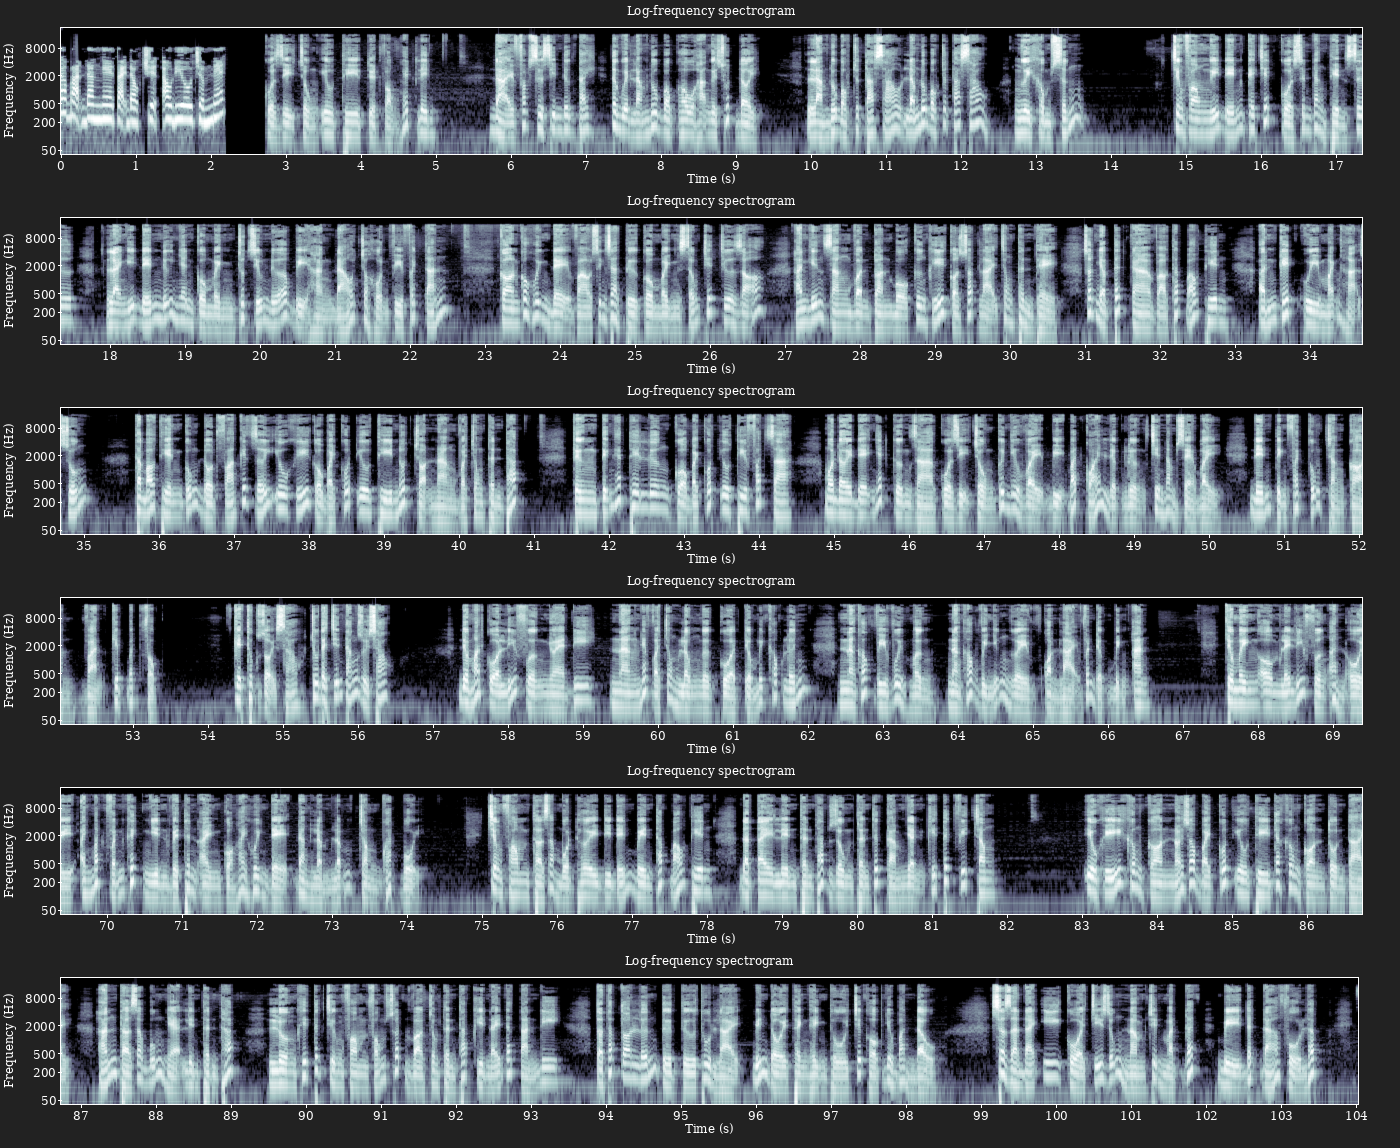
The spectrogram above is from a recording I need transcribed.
Các bạn đang nghe tại đọc chuyện audio.net Của dị trùng yêu thi tuyệt vọng hết lên. Đại Pháp Sư xin đương tay, Ta nguyện làm nô bộc hầu hạ người suốt đời. Làm nô bộc cho ta sao? Làm nô bộc cho ta sao? Người không xứng. Trường phòng nghĩ đến cái chết của sinh đăng thiền sư, Lại nghĩ đến nữ nhân của mình Chút xíu nữa bị hàng đáo cho hồn phi phách tán. Còn có huynh đệ vào sinh ra từ của mình Sống chết chưa rõ Hắn nghiến rằng vận toàn bộ cương khí còn sót lại trong thân thể, xuất nhập tất cả vào tháp báo thiên, ấn kết uy mãnh hạ xuống. Tháp báo thiên cũng đột phá kết giới yêu khí của bạch cốt yêu thi nốt trọn nàng vào trong thân tháp. Từng tiếng hét thê lương của bạch cốt yêu thi phát ra, một đời đệ nhất cường giả của dị chủng cứ như vậy bị bắt quái lực lượng trên năm xẻ bảy, đến tình phách cũng chẳng còn, vạn kiếp bất phục. Kết thúc rồi sao? Chúng ta chiến thắng rồi sao? Đôi mắt của Lý Phượng nhòe đi, nàng nép vào trong lồng ngực của Tiểu Minh khóc lớn. Nàng khóc vì vui mừng, nàng khóc vì những người còn lại vẫn được bình an. Tiểu Minh ôm lấy Lý Phượng an ủi, ánh mắt phấn khích nhìn về thân ảnh của hai huynh đệ đang lầm lẫm trong gát bụi. Trương Phong thở ra một hơi đi đến bên tháp báo thiên, đặt tay lên thần tháp dùng thần thức cảm nhận khí tức phía trong. Yêu khí không còn nói rõ bạch cốt yêu thi đã không còn tồn tại, Hắn thở ra búng nhẹ lên thần tháp. Luồng khí tức trường phòng phóng xuất vào trong thần tháp khi nãy đã tản đi. Tòa tháp to lớn từ từ thu lại, biến đổi thành hình thù chiếc hộp như ban đầu. Sa giả đại y của Chí Dũng nằm trên mặt đất, bị đất đá phủ lấp.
